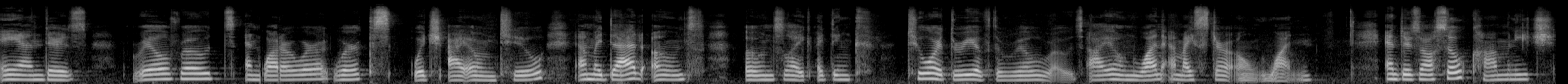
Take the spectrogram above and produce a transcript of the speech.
and there's railroads and waterworks which I own too. And my dad owns owns like I think two or three of the railroads. I own one, and my sister owns one. And there's also comedy ch-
